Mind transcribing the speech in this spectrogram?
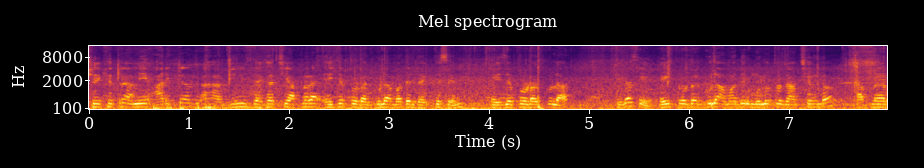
সেই ক্ষেত্রে আমি আরেকটা জিনিস দেখাচ্ছি। আপনারা এই যে প্রোডাক্টগুলো আমাদের দেখতেছেন, এই যে প্রোডাক্টগুলো ঠিক আছে? এই প্রোডাক্টগুলো আমাদের মূলত যাচ্ছেন না আপনার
